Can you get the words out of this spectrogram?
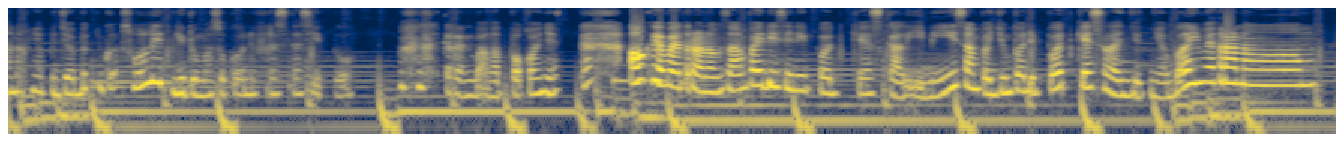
anaknya pejabat juga sulit gitu masuk ke universitas itu. Keren banget pokoknya. Oke metronom sampai di sini podcast kali ini. Sampai jumpa di podcast selanjutnya. Bye metronom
